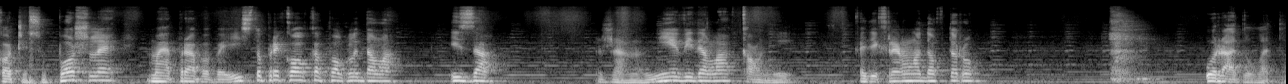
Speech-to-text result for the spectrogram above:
Koče su pošle, moja prababa je isto preko oka pogledala iza žena nije videla, kao ni kad je krenula doktoru, uradila to.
